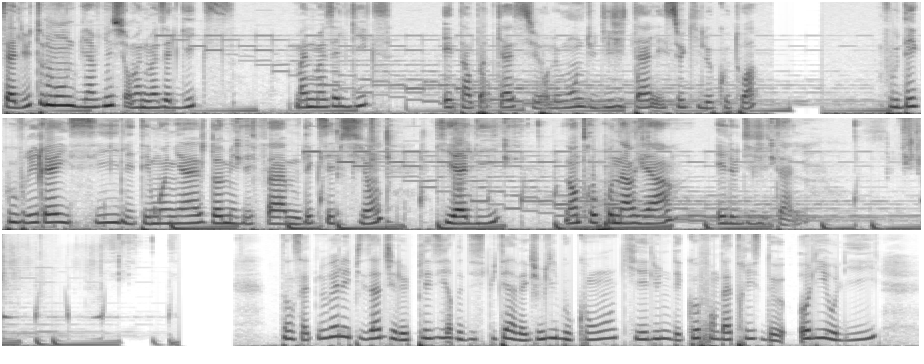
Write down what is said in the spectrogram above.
Salut tout le monde, bienvenue sur Mademoiselle Geeks. Mademoiselle Geeks est un podcast sur le monde du digital et ceux qui le côtoient. Vous découvrirez ici les témoignages d'hommes et des femmes d'exception qui allient l'entrepreneuriat et le digital. Dans cet nouvel épisode, j'ai le plaisir de discuter avec Julie Boucon, qui est l'une des cofondatrices de Oli Oli,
